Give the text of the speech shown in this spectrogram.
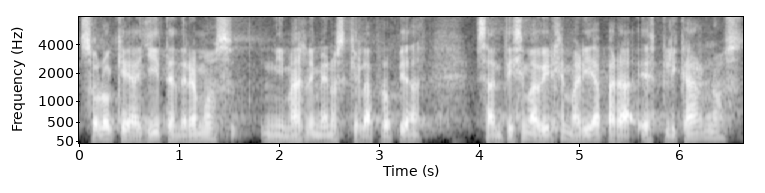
solo que allí tendremos ni más ni menos que la propia Santísima Virgen María para explicarnos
